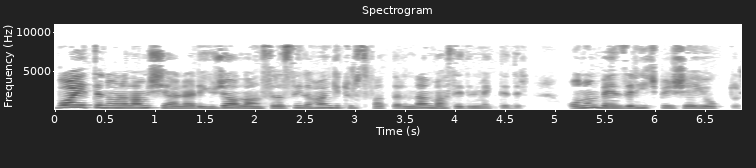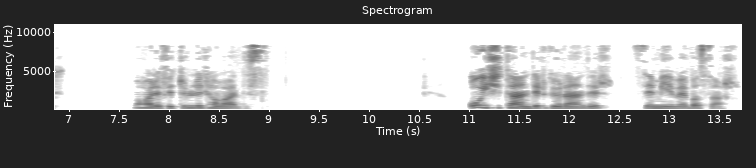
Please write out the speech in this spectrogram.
Bu ayette numaralanmış yerlerde Yüce Allah'ın sırasıyla hangi tür sıfatlarından bahsedilmektedir? Onun benzeri hiçbir şey yoktur. Muhalefetül lil havadis. O işitendir, görendir, semi ve basar.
